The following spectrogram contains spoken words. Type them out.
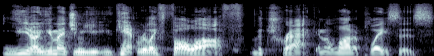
you know, you mentioned you, you can't really fall off the track in a lot of places.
